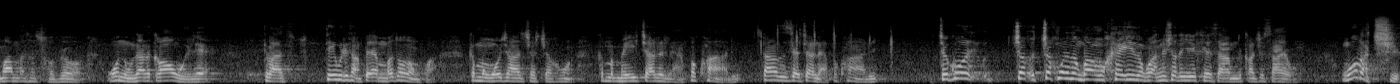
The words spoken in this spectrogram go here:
我也没啥钞票，我农场里刚刚回来，对伐？单位里上班也没多辰光。那么我想结结婚，那么每加了两百块洋钿，当时才加两百块洋钿。结果结结婚的辰光，我喊伊辰光，侬晓得伊喊啥？么子讲句啥闲话？我不去。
